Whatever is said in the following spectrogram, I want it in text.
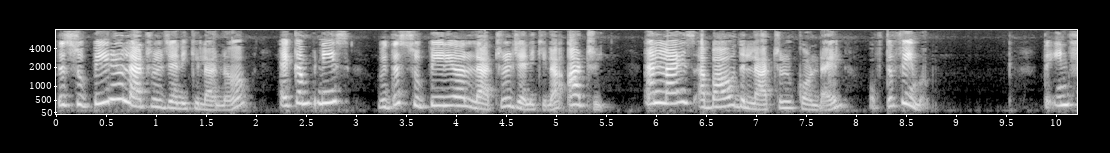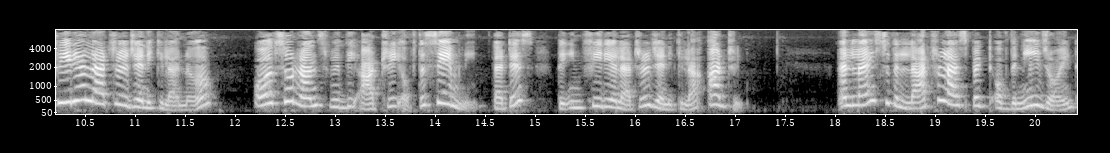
The superior lateral genicular nerve accompanies with the superior lateral genicular artery and lies above the lateral condyle of the femur. The inferior lateral genicular nerve also runs with the artery of the same name, that is, the inferior lateral genicular artery, and lies to the lateral aspect of the knee joint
